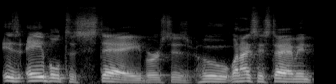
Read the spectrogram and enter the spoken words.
is able to stay versus who, when I say stay, I mean,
